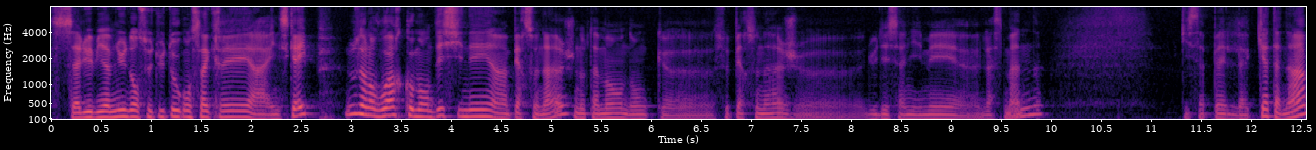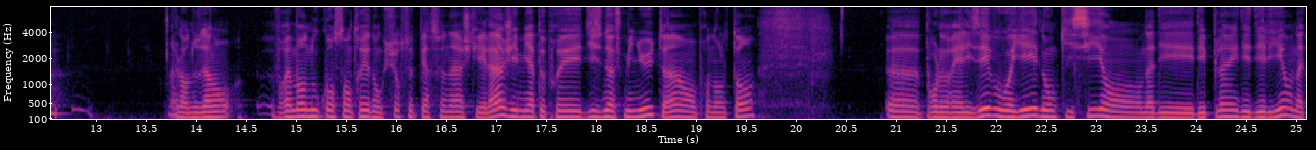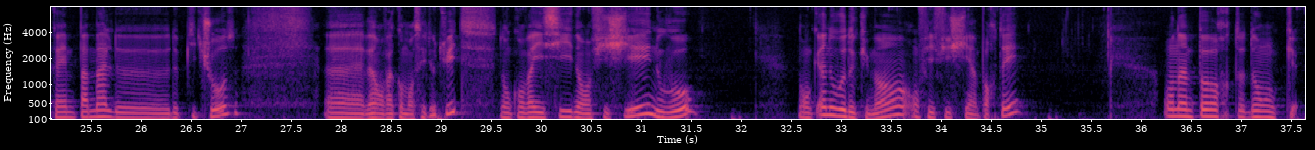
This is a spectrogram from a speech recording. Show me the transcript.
Salut et bienvenue dans ce tuto consacré à Inkscape. Nous allons voir comment dessiner un personnage, notamment donc euh, ce personnage euh, du dessin animé euh, Last Man, qui s'appelle Katana. Alors nous allons vraiment nous concentrer donc sur ce personnage qui est là. J'ai mis à peu près 19 minutes hein, en prenant le temps pour le réaliser. Vous voyez donc ici on a des, pleins et des déliés, on a quand même pas mal de petites choses. Euh, ben on va commencer tout de suite. Donc on va ici dans Fichier, Nouveau. Donc un nouveau document, on fait Fichier importer. On importe donc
